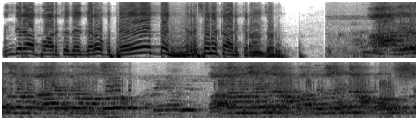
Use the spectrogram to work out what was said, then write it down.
ఇందిరా పార్క్ దగ్గర ఒక పెద్ద నిరసన కార్యక్రమం జరుగుతుంది ఆ నిరసన కార్యక్రమంలో బలమైన బలమైన భవిష్య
